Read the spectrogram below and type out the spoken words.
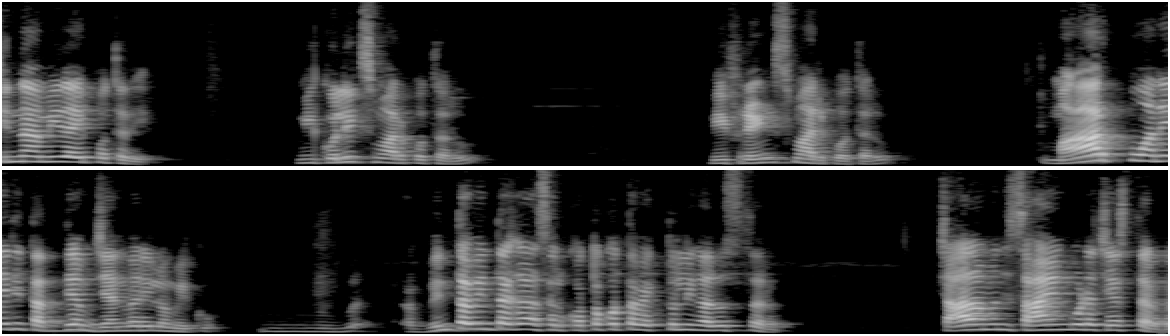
కింద మీద అయిపోతుంది. మీ కొలీగ్స్ మారిపోతారు. మీ ఫ్రెండ్స్ మారిపోతారు. మార్పు అనేది తథ్యం జనవరిలో మీకు. వింత వింతగా అసలు కొత్త కొత్త వ్యక్తుల్ని కలుస్తారు. చాలామంది సహాయం కూడా చేస్తారు.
